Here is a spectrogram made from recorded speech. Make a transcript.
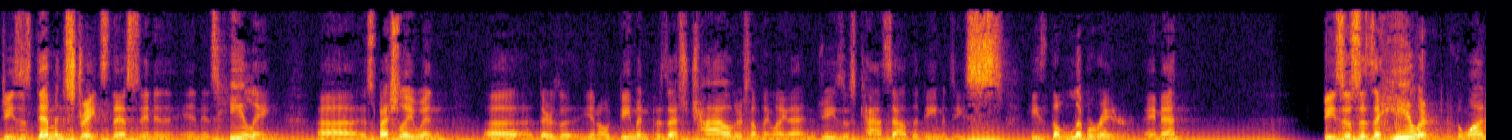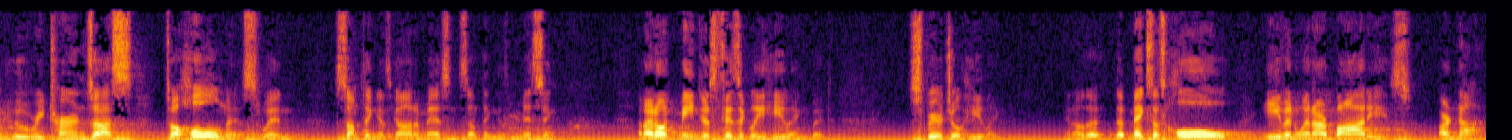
Jesus demonstrates this in, in his healing, uh, especially when uh, there's a you know demon possessed child or something like that, and Jesus casts out the demons. He's he's the liberator. Amen. Jesus is a healer, the one who returns us to wholeness when something has gone amiss and something is missing. And I don't mean just physically healing, but spiritual healing. You know, that, that makes us whole even when our bodies are not.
